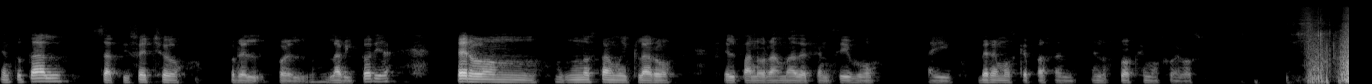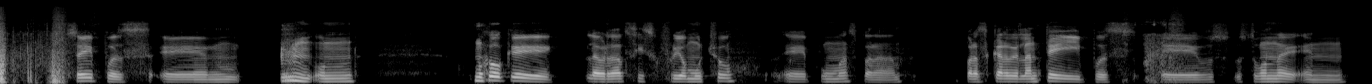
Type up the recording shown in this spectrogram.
en total, satisfecho por, el, por el, la victoria, pero um, no está muy claro el panorama defensivo. Ahí veremos qué pasa en, en los próximos juegos. Sí, pues eh, un, un juego que la verdad sí sufrió mucho eh, Pumas para, para sacar adelante y pues eh, estuvo en, en,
